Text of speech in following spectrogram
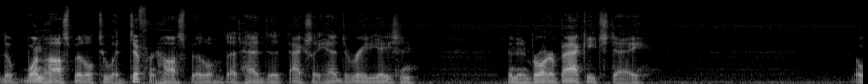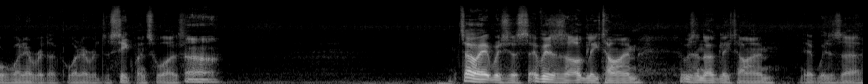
the one hospital to a different hospital that had the actually had the radiation, and then brought her back each day, or whatever the whatever the sequence was. Uh-huh. So it was just it was just an ugly time. It was an ugly time. It was uh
